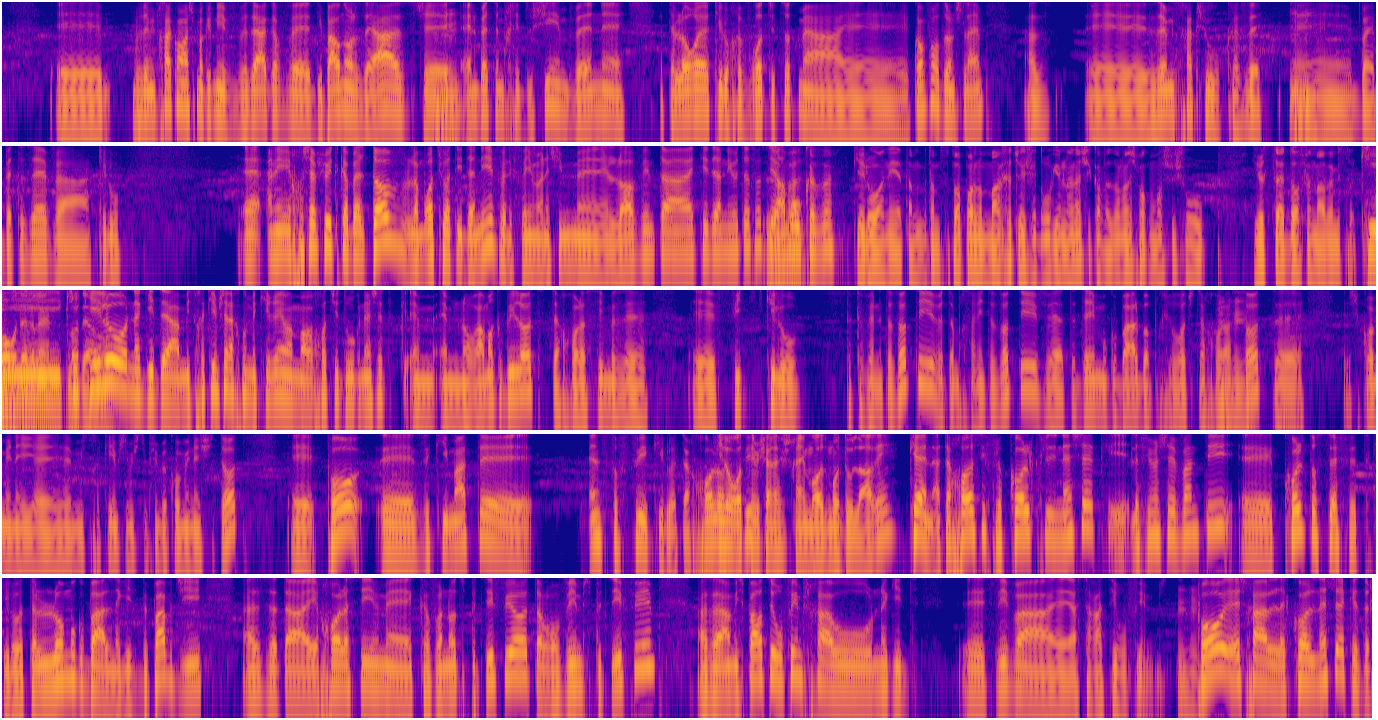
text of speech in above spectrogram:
אה, וזה משחק ממש מגניב, וזה אגב, אה, דיברנו על זה אז, שאין בעצם חידושים ואין, אה, אתה לא רואה כאילו חברות יוצאות מהקומפורט זון שלהם, אז זה משחק שהוא כזה, בהיבט הזה, והכאילו, אה, אני חושב שהוא יתקבל טוב, למרות שהוא עתידני, ולפעמים אנשים אה, לא אוהבים את העתידניות הזאת, למה אבל... הוא כזה? כאילו, אני, אתה, אתה מספר פה על מערכת של שדרוגים לנשק, אבל זה לא נשמע כמו משהו שהוא יוצא דופן מהרבה משחקים. כי, בורדרלנדס, כי לא יודע. כאילו, נגיד, המשחקים שאנחנו מכירים, המערכות שדרוג נשק, הם נורא מגבילות, אתה יכול לשים איזה אה, פיץ', כאילו, את הכוונת הזאתי ואת המחסנית הזאתי, ואתה די מוגבל בבחירות שאתה יכול מהמם. לעשות. יש כל מיני אה, משחקים שמשתמשים בכל מיני שיטות. אה, פה אה, זה כמעט אינסופי, כאילו, אתה יכול כאילו להוסיף... רוצים שהנשק שלך יהיה מאוד מודולרי? כן, אתה יכול להוסיף לכל כלי נשק, לפי מה שהבנתי, כל תוספת. כאילו, אתה לא מוגבל. נגיד בפאבג'י, אז אתה יכול לשים כוונות ספציפיות על רובים ספציפיים, אז המספר צירופים שלך הוא נגיד סביב העשרה צירופים. מהמם. פה יש לך לכל נשק איזה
